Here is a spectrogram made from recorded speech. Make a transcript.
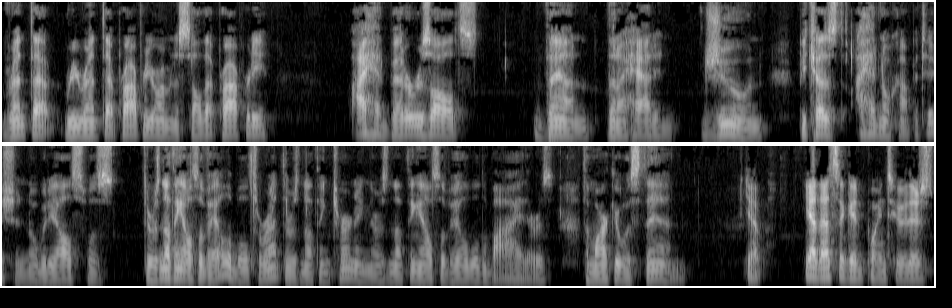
rent that re-rent that property or I'm going to sell that property, I had better results then than I had in June because I had no competition. Nobody else was there was nothing else available to rent. There was nothing turning. There was nothing else available to buy. There was the market was thin. Yep. Yeah, that's a good point too. There's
